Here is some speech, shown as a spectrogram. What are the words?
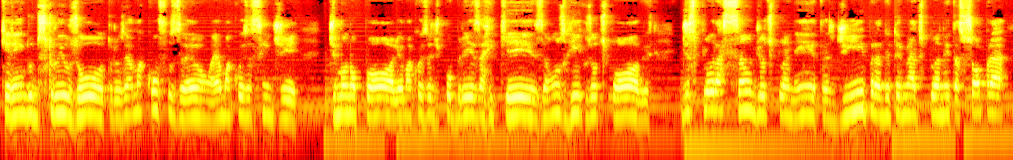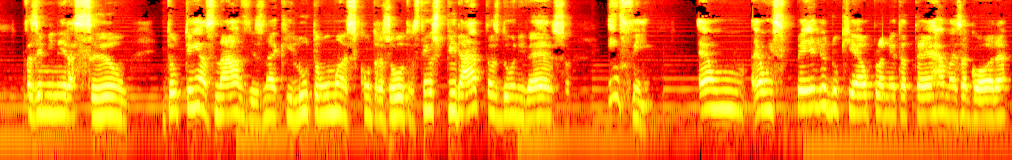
querendo destruir os outros. É uma confusão, é uma coisa assim de, de monopólio, é uma coisa de pobreza, riqueza, uns ricos, outros pobres, de exploração de outros planetas, de ir para determinados planetas só para fazer mineração. Então tem as naves, né, que lutam umas contra as outras, tem os piratas do universo. Enfim, é um, é um espelho do que é o planeta Terra, mas agora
